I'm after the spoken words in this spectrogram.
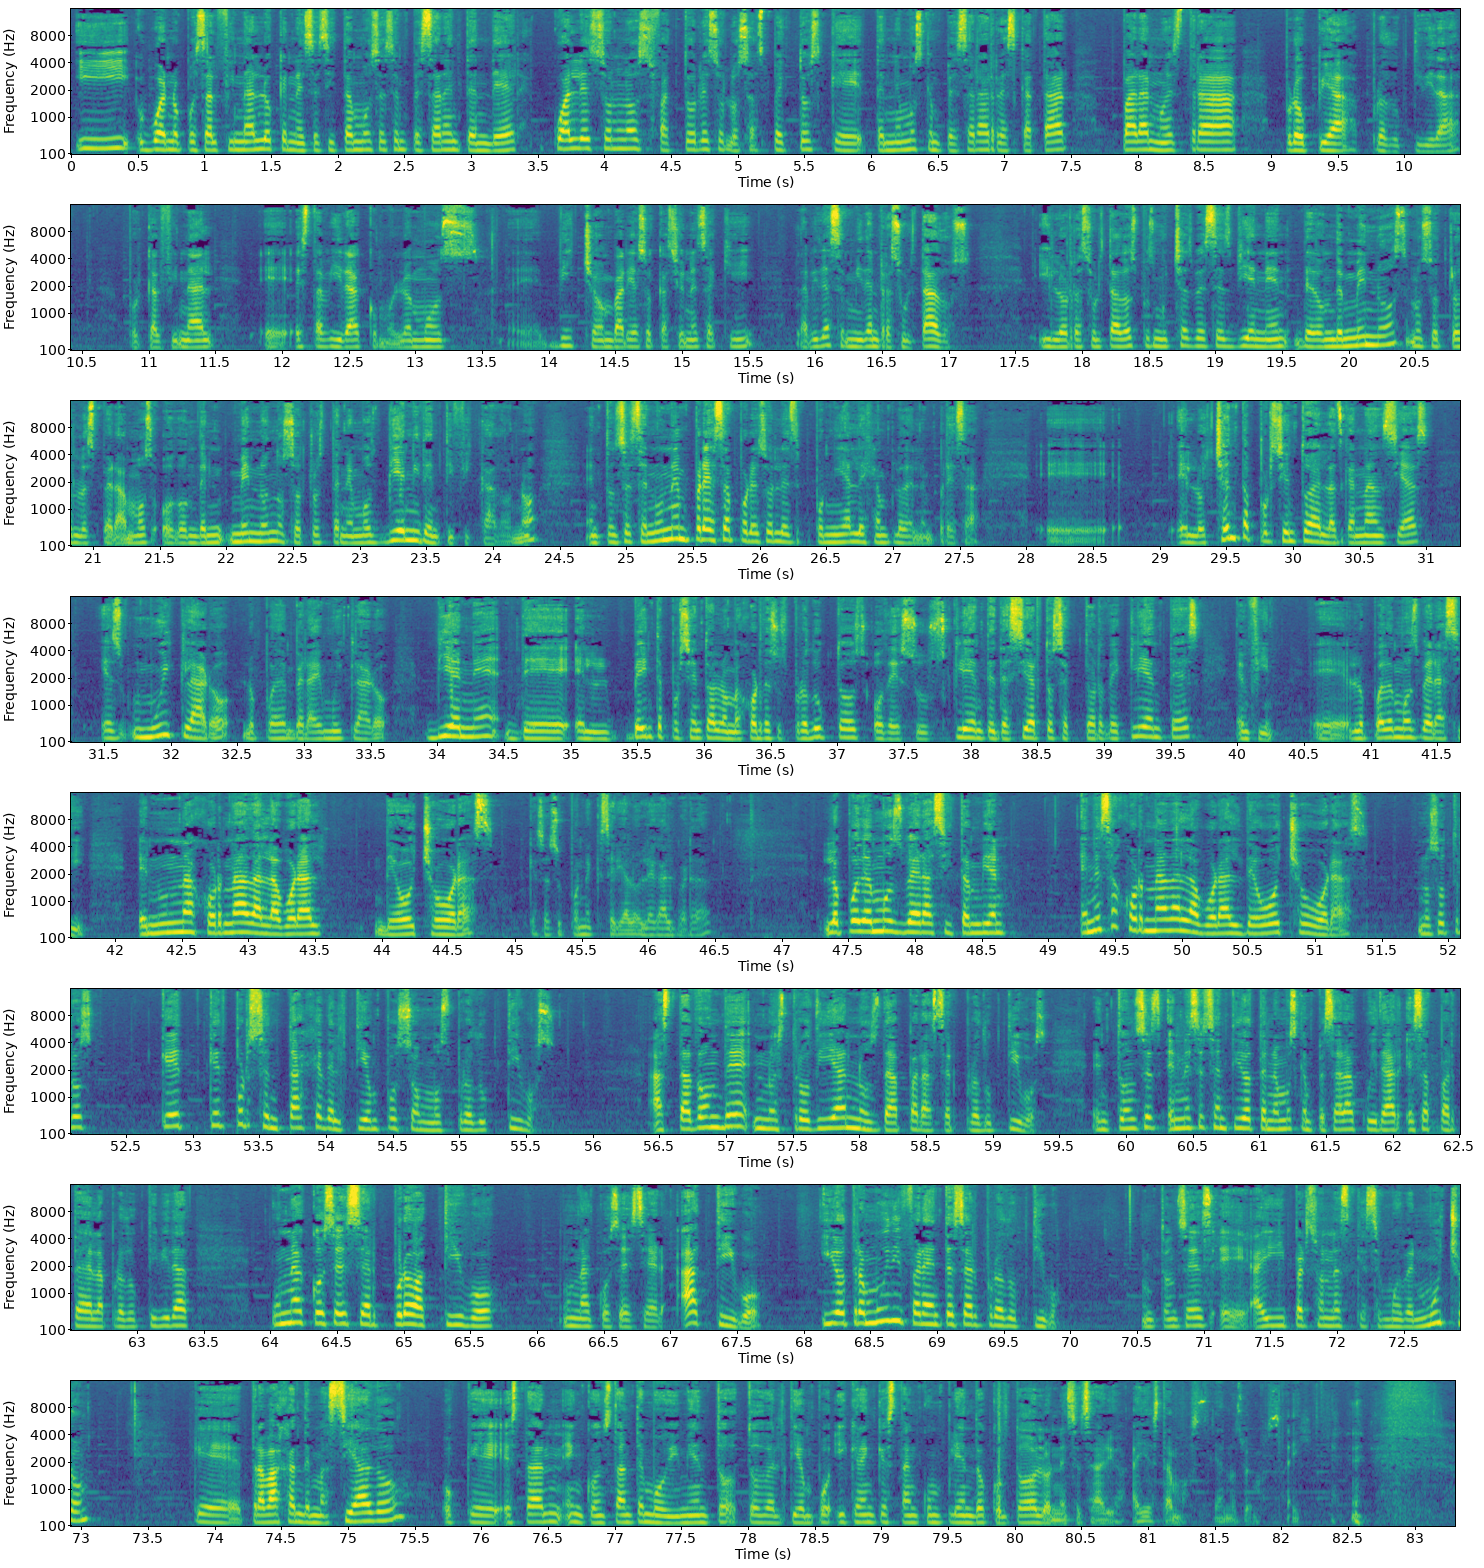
y bueno, pues al final lo que necesitamos es empezar a entender cuáles son los factores o los aspectos que tenemos que empezar a rescatar para nuestra propia productividad, porque al final eh, esta vida, como lo hemos eh, dicho en varias ocasiones aquí, la vida se mide en resultados y los resultados pues muchas veces vienen de donde menos nosotros lo esperamos o donde menos nosotros tenemos bien identificado, ¿no? Entonces en una empresa, por eso les ponía el ejemplo de la empresa, eh, el 80% de las ganancias es muy claro, lo pueden ver ahí muy claro, viene del 20% a lo mejor de sus productos o de sus clientes, de cierto sector de clientes, en fin, eh, lo podemos ver así. En una jornada laboral de 8 horas, que se supone que sería lo legal, ¿verdad? Lo podemos ver así también. En esa jornada laboral de ocho horas, nosotros, ¿qué, ¿qué, porcentaje del tiempo somos productivos? ¿Hasta dónde nuestro día nos da para ser productivos? Entonces, en ese sentido, tenemos que empezar a cuidar esa parte de la productividad. Una cosa es ser proactivo, una cosa es ser activo y otra muy diferente es ser productivo. Entonces, eh, hay personas que se mueven mucho, que trabajan demasiado, o que están en constante movimiento todo el tiempo y creen que están cumpliendo con todo lo necesario. Ahí estamos, ya nos vemos ahí.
